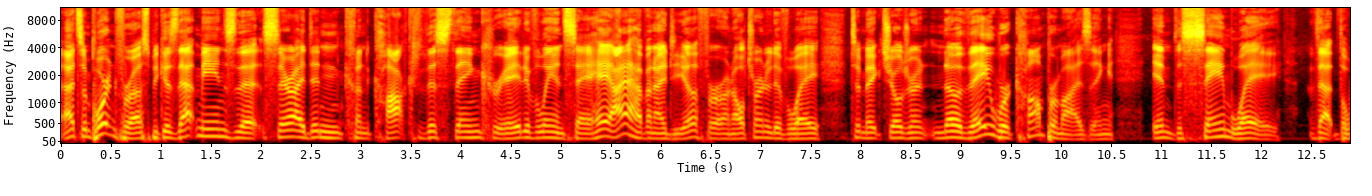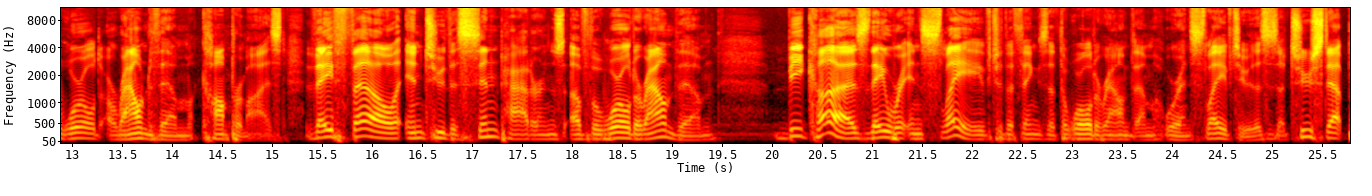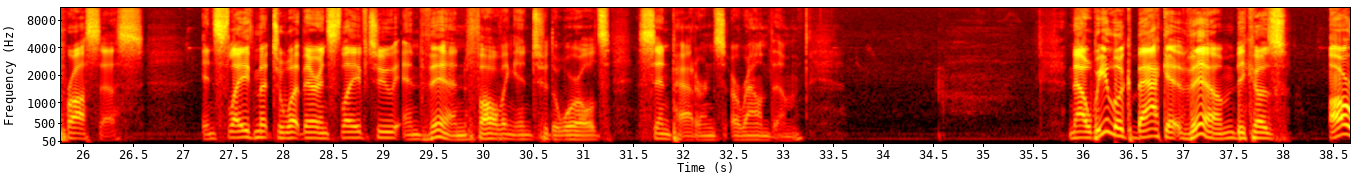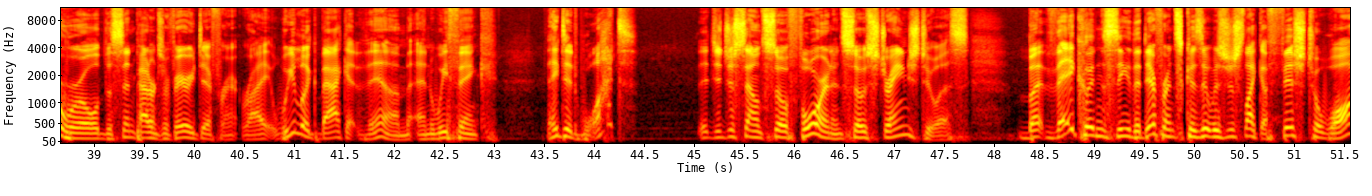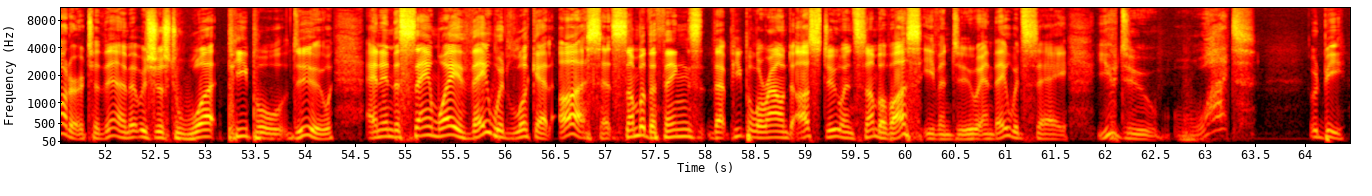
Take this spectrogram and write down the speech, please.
That's important for us because that means that Sarai didn't concoct this thing creatively and say, hey, I have an idea for an alternative way to make children. No, they were compromising in the same way that the world around them compromised. They fell into the sin patterns of the world around them because they were enslaved to the things that the world around them were enslaved to. This is a two step process enslavement to what they're enslaved to, and then falling into the world's sin patterns around them. Now, we look back at them because our world, the sin patterns are very different, right? We look back at them and we think, they did what? It just sounds so foreign and so strange to us but they couldn't see the difference because it was just like a fish to water to them. It was just what people do. And in the same way, they would look at us, at some of the things that people around us do, and some of us even do, and they would say, You do what? It would be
